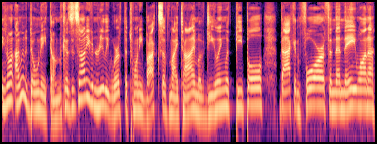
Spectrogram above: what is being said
you know what? I'm going to donate them because it's not even really worth the 20 bucks of my time of dealing with people back and forth. And then they want to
